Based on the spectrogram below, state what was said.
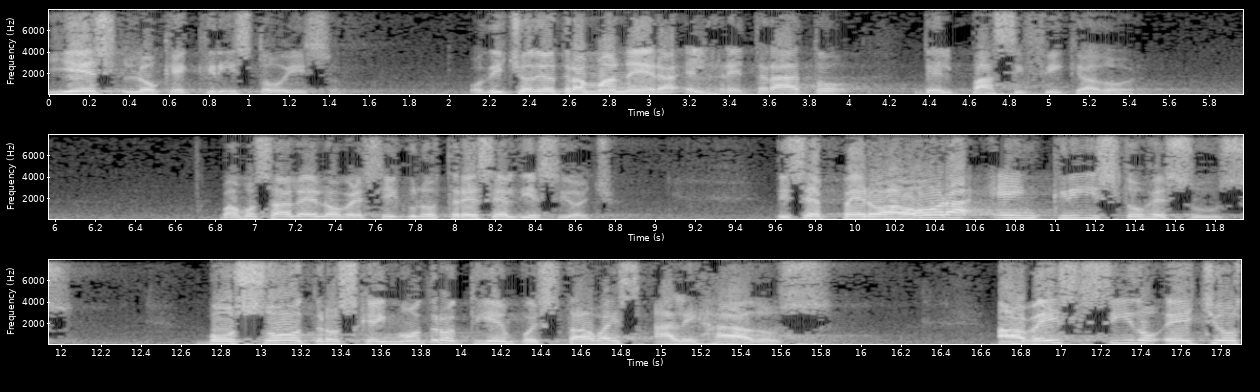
y es lo que Cristo hizo. O dicho de otra manera, el retrato del pacificador. Vamos a leer los versículos 13 al 18. Dice, pero ahora en Cristo Jesús vosotros que en otro tiempo estabais alejados, habéis sido hechos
